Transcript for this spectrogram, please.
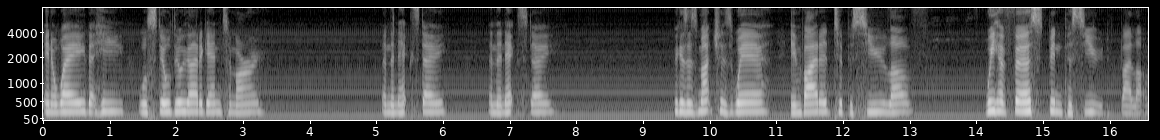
in a way that He will still do that again tomorrow, and the next day, and the next day. Because as much as we're invited to pursue love, we have first been pursued by love.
